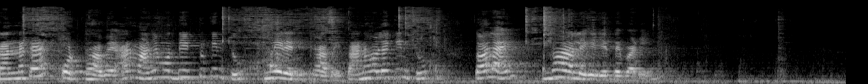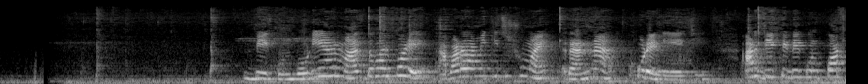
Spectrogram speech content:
রান্নাটা করতে হবে। আর মাঝে মধ্যে একটু কিন্তু নেড়ে দিতে হবে। তা না হলে কিন্তু তলায় ধরা লেগে যেতে পারে। বেগুন বড়ি আর মাছ দেওয়ার পরে আবারও আমি কিছু সময় রান্না করে নিয়েছি। আর দেখতে দেখুন, কত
